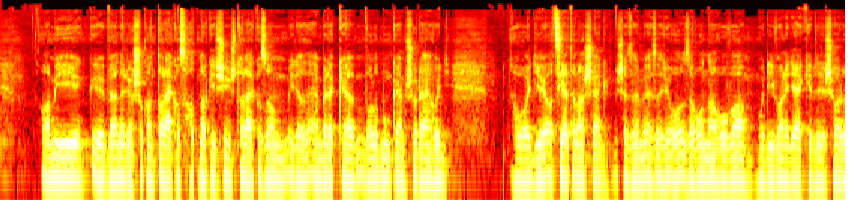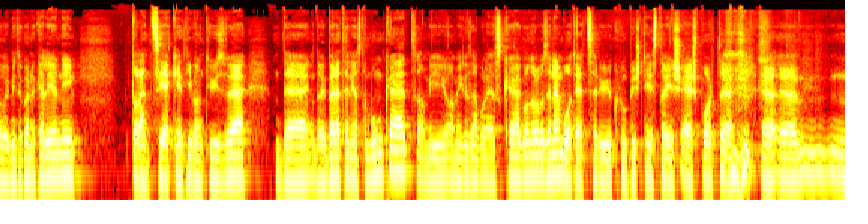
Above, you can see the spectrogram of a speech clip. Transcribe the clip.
amivel nagyon sokan találkozhatnak, és én is találkozom így az emberekkel való munkám során, hogy hogy a céltalanság, és ez, ez az a honnan hova, hogy így van egy elképzelés arról, hogy mit akarnak elérni, talán célként ki van tűzve, de, de hogy beletenni azt a munkát, ami, ami igazából ez kell, gondolom, azért nem volt egyszerű krumplis tészta és e-sport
